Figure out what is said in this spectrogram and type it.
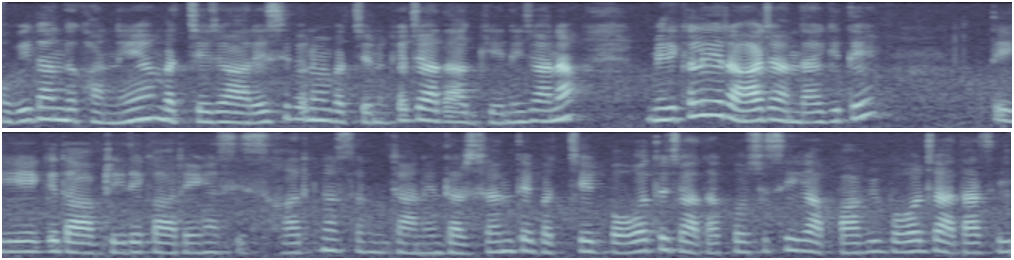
ਉਹ ਵੀ ਤੁਹਾਨੂੰ ਦਿਖਾਣੇ ਆ ਬੱਚੇ ਜਾ ਰਹੇ ਸੀ, ਪਰ ਮੈਂ ਬੱਚੇ ਨੂੰ ਕਿਹਾ ਜ਼ਿਆਦਾ ਅੱਗੇ ਨਹੀਂ ਜਾਣਾ। ਮੇਰੇ ਖਿਆਲ ਇਹ ਰਾਹ ਜਾਂਦਾ ਕਿਤੇ। ਤੇ ਇਹ ਗੋਦਾਵਰੀ ਦੇ ਕਰ ਰਹੇ ਅਸੀਂ ਸਾਰੀਆਂ ਸੰਗ ਜਾਣੇ ਦਰਸ਼ਨ ਤੇ ਬੱਚੇ ਬਹੁਤ ਜ਼ਿਆਦਾ ਖੁਸ਼ ਸੀ, ਆਪਾਂ ਵੀ ਬਹੁਤ ਜ਼ਿਆਦਾ ਸੀ।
